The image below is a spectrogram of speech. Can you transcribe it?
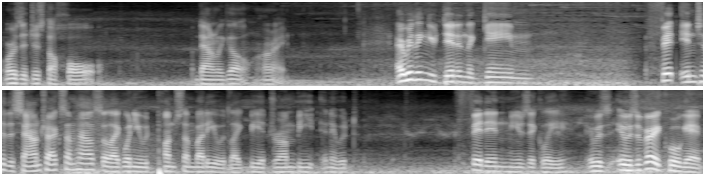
Or is it just a hole? Down we go. Alright. Everything you did in the game fit into the soundtrack somehow. So, like, when you would punch somebody, it would, like, be a drum beat and it would fit in musically. It was it was a very cool game.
